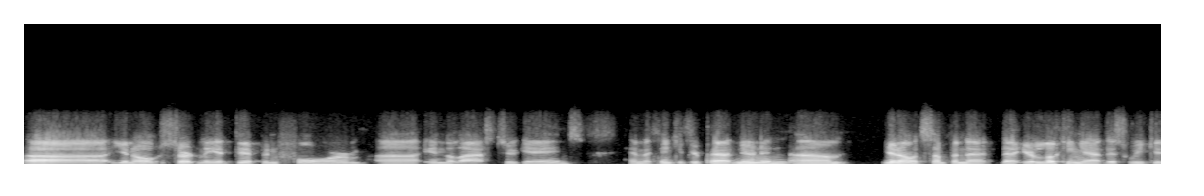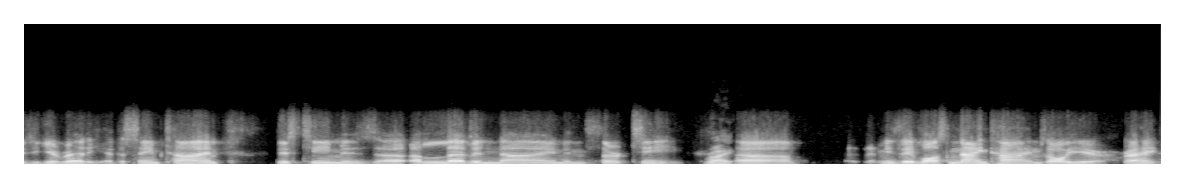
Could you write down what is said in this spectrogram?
uh, you know, certainly a dip in form uh, in the last two games. And I think if you're Pat Noonan, um, you know, it's something that, that you're looking at this week as you get ready. At the same time, this team is uh, 11, 9, and 13. Right. Uh, that means they've lost nine times all year, right?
